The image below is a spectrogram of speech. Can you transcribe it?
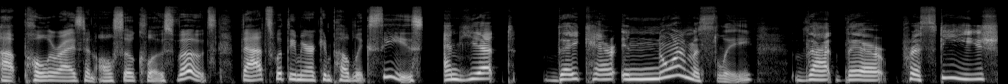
uh, polarized and also close votes, that's what the American public sees. And yet they care enormously that their prestige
